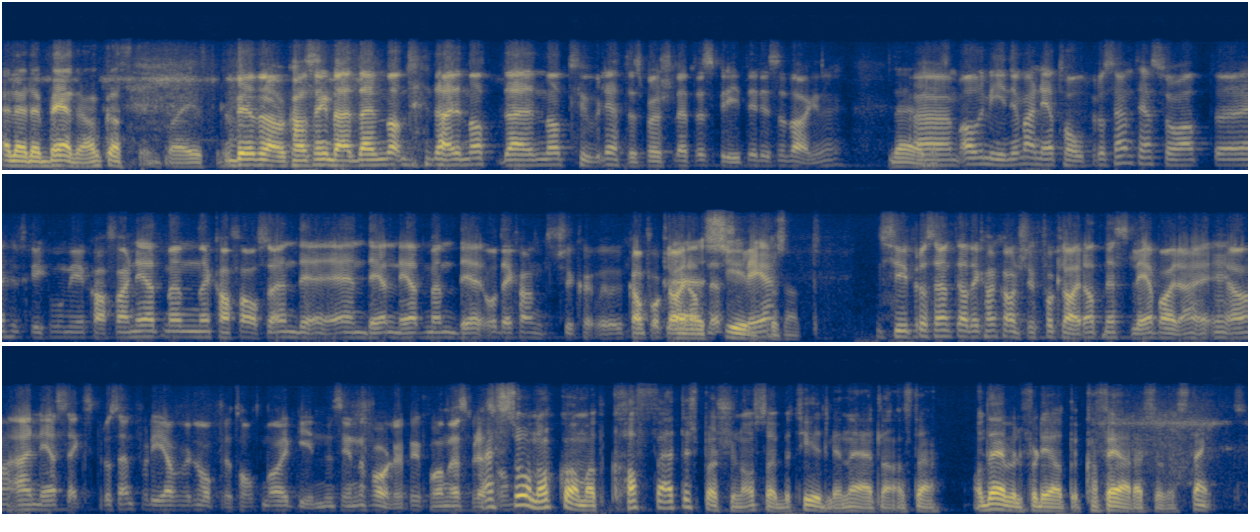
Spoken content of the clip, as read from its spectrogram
Eller er det bedre avkastning på issprit. Bedre avkastning. Det er, det, er, det, er nat, det er naturlig etterspørsel etter sprit i disse dagene. Er. Um, aluminium er ned 12 Jeg så at, uh, jeg husker ikke hvor mye kaffe er ned, men kaffe er også en del, en del ned. Men det, og det kanskje kan forklare at Det Nestlé 7 7 ja, det kan kanskje forklare at Nestlé bare er, ja, er ned 6 for de har vel opprettholdt marginene sine foreløpig på Nespresso. Jeg så noe om at kaffeetterspørselen også er betydelig ned et eller annet sted. Og det er vel fordi at kafeer rett og slett er stengt.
